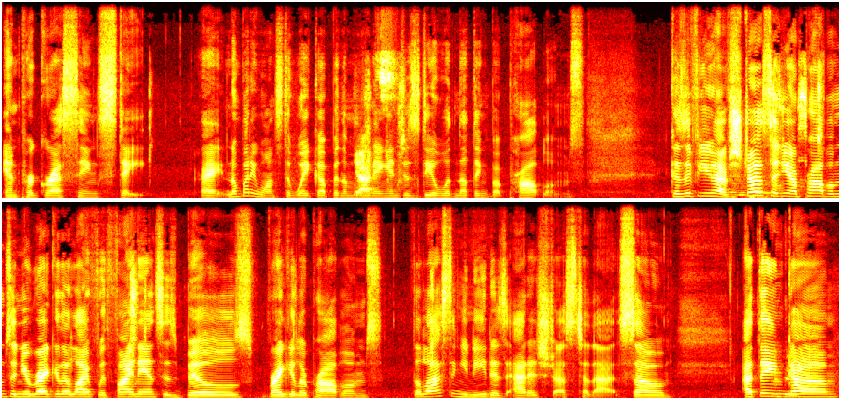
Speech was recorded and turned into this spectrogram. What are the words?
and progressing state. Right? Nobody wants to wake up in the morning yes. and just deal with nothing but problems. Because if you have stress and you have problems in your regular life with finances, bills, regular problems, the last thing you need is added stress to that. So I think mm-hmm. um,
